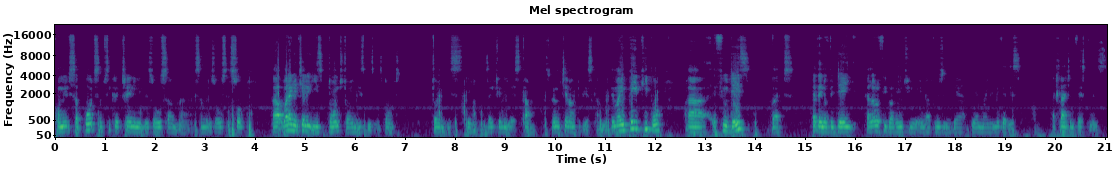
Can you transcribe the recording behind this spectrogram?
community support, some secret training, and there's also some uh, some resources. So uh, what I can tell you is don't join this business. Don't join this thing. It's actually a scam. It's going to turn out to be a scam. They might pay people uh, a few days, but at the end of the day, a lot of people are going to end up losing their their money. Look at this. Atlant Investments.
